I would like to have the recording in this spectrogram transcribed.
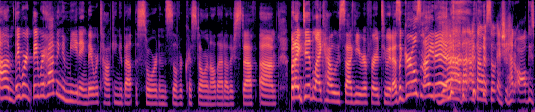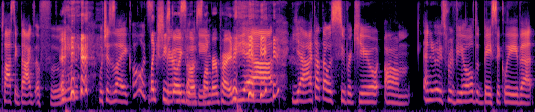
Um, they were they were having a meeting. They were talking about the sword and the silver crystal and all that other stuff. Um, but I did like how Usagi referred to it as a girls' night in. Yeah, that I thought was so. And she had all these plastic bags of food, which is like, oh, it's like she's going to a slumber party. yeah, yeah. I thought that was super cute. Um, and it, it's revealed basically that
